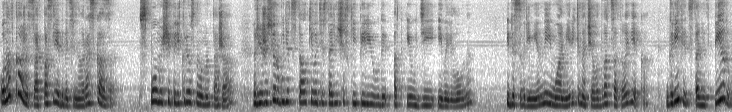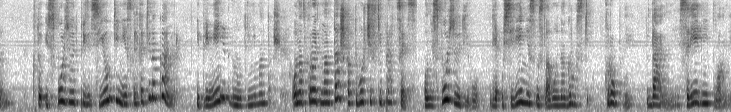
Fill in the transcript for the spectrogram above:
Он откажется от последовательного рассказа. С помощью перекрестного монтажа режиссер будет сталкивать исторические периоды от Иудеи и Вавилона и до современной ему Америки начала XX века. Гриффит станет первым, кто использует при съемке несколько кинокамер и применит внутренний монтаж. Он откроет монтаж как творческий процесс. Он использует его для усиления смысловой нагрузки. Крупные, дальние, средние планы,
